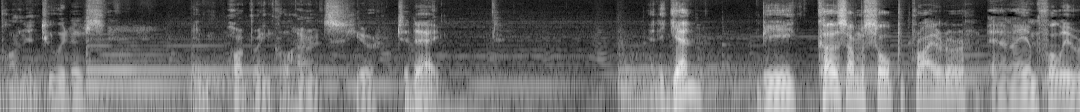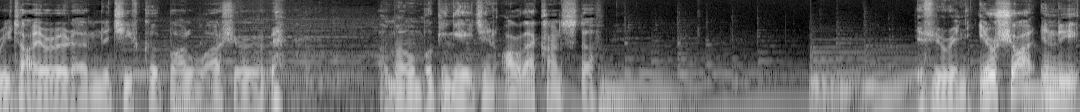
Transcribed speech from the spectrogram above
upon intuitives and heart brain coherence here today. And again, because I'm a sole proprietor and I am fully retired, I'm the chief cook, bottle washer, I'm my own booking agent, all that kind of stuff. If you're in earshot in the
